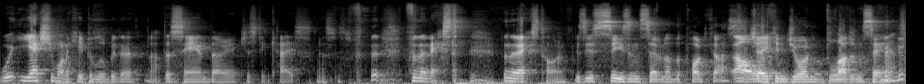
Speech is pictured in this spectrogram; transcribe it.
we- You actually want to keep a little bit of ah. the sand though, just in case, for the next for the next time. Is this season seven of the podcast? Oh. Jake and Jordan, blood and sand.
